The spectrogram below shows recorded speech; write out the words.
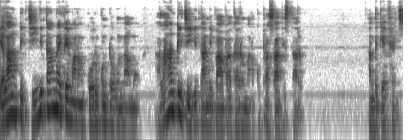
ఎలాంటి జీవితాన్ని అయితే మనం కోరుకుంటూ ఉన్నామో అలాంటి జీవితాన్ని బాబా గారు మనకు ప్రసాదిస్తారు. అందుకే ఫ్రెండ్స్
